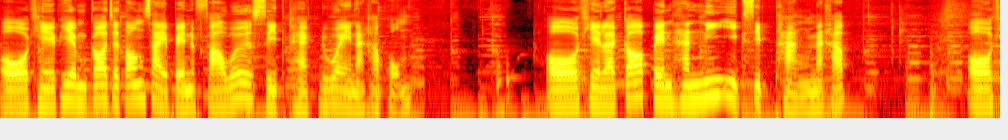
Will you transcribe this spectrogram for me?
โอเคพี่เอ็มก็จะต้องใส่เป็น flower seed pack ด้วยนะครับผม โอเคแล้วก็เป็นฮันนี่อีก 10 ถังนะครับ โอเค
